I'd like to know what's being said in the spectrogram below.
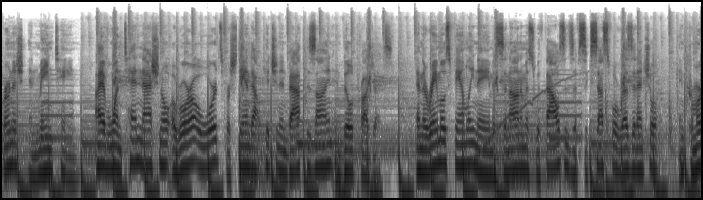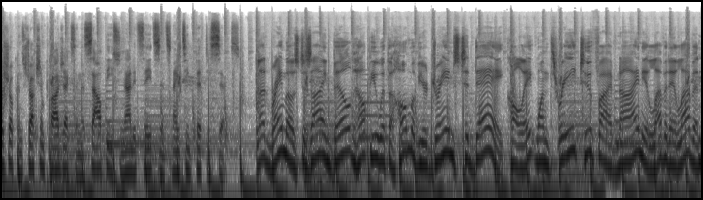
furnish, and maintain. I have won 10 national Aurora Awards for standout kitchen and bath design and build projects and the Ramos family name is synonymous with thousands of successful residential and commercial construction projects in the Southeast United States since 1956. Let Ramos Design Build help you with the home of your dreams today. Call 813 259 1111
